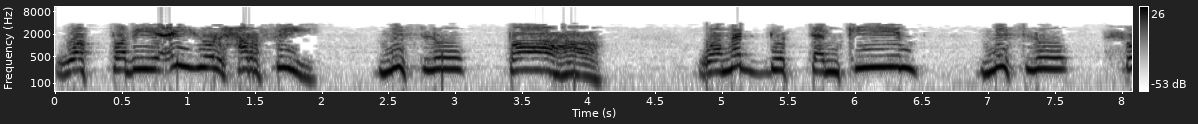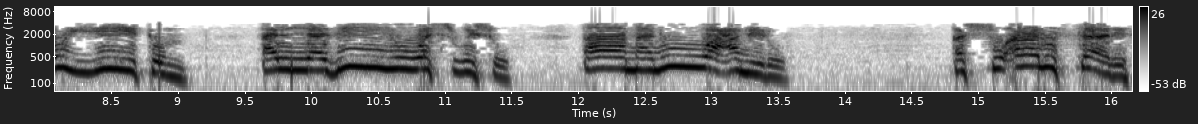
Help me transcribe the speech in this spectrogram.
والطبيعي الحرفي مثل طه. ومد التمكين مثل حييتم. الذي يوسوس. آمنوا وعملوا. السؤال الثالث.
